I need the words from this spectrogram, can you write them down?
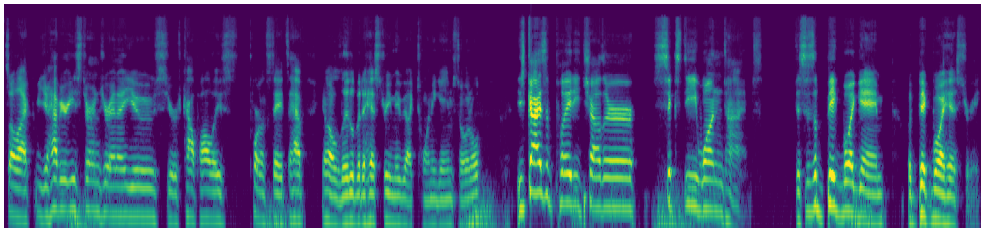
So like you have your Easterns, your NAUs, your Cal Polys, Portland States. They have you know a little bit of history, maybe like 20 games total. These guys have played each other 61 times. This is a big boy game with big boy history.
